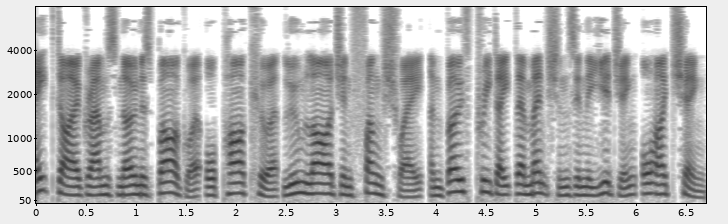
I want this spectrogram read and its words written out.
Eight diagrams known as Bagua or Pakua loom large in feng shui, and both predate their mentions in the Yijing or I Ching.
